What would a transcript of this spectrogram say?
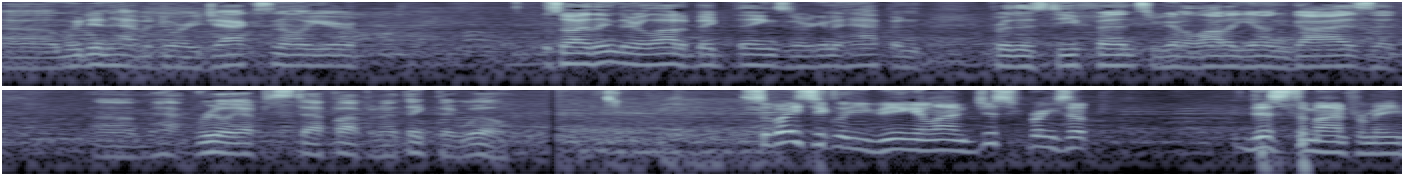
Um, we didn't have Adoree' Jackson all year. So I think there are a lot of big things that are going to happen for this defense. We've got a lot of young guys that um, ha- really have to step up, and I think they will. So basically, being in line just brings up this to mind for me.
